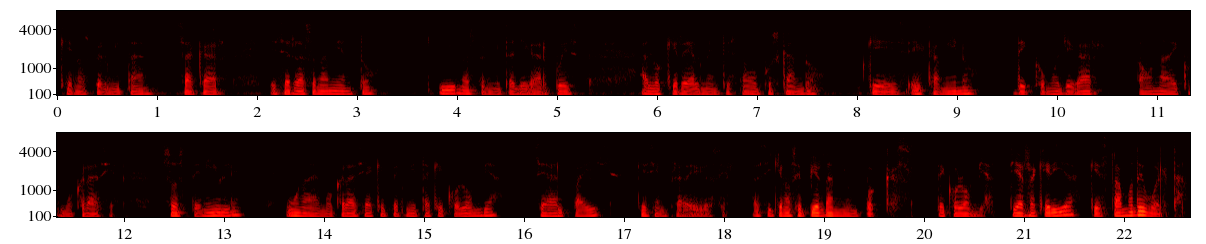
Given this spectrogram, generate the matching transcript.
que nos permitan sacar ese razonamiento y nos permita llegar pues a lo que realmente estamos buscando, que es el camino de cómo llegar a una democracia sostenible, una democracia que permita que Colombia sea el país que siempre ha debido ser. Así que no se pierdan ni un podcast de Colombia, tierra querida, que estamos de vuelta.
